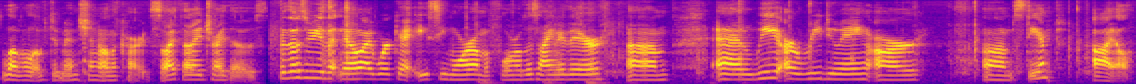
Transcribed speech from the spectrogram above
level of dimension on the cards. So I thought I'd try those. For those of you that know, I work at AC Moore. I'm a floral designer there. Um, and we are redoing our um, stamp aisle.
